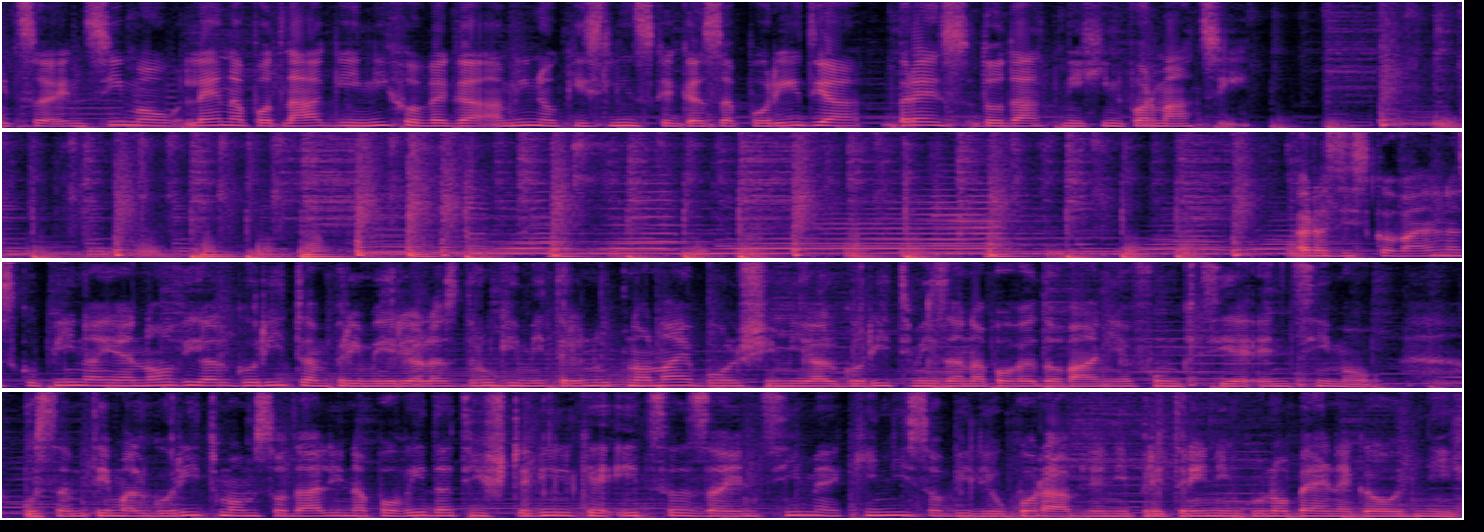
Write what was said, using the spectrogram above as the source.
EC encimov le na podlagi njihovega aminokislinskega zaporedja, brez dodatnih informacij. Raziskovalna skupina je novi algoritem primerjala z drugimi trenutno najboljšimi algoritmi za napovedovanje funkcije encimov. Vsem tem algoritmom so dali napovedati številke EC za encime, ki niso bili uporabljeni pri treningu nobenega od njih.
